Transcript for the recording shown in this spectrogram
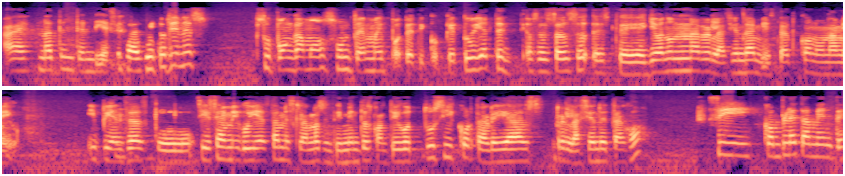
A ver, no te entendí eso. O sea, si tú tienes, supongamos un tema hipotético, que tú ya te, o sea, estás este, llevando una relación de amistad con un amigo y piensas que si ese amigo ya está mezclando sentimientos contigo, ¿tú sí cortarías relación de tajo? Sí, completamente.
